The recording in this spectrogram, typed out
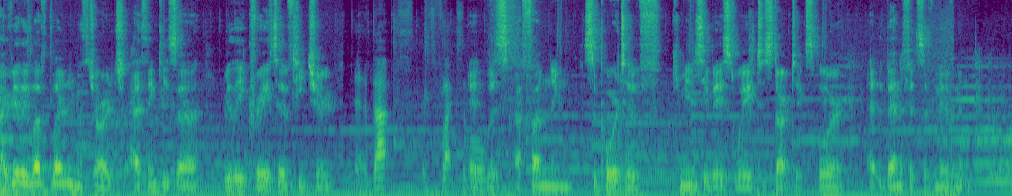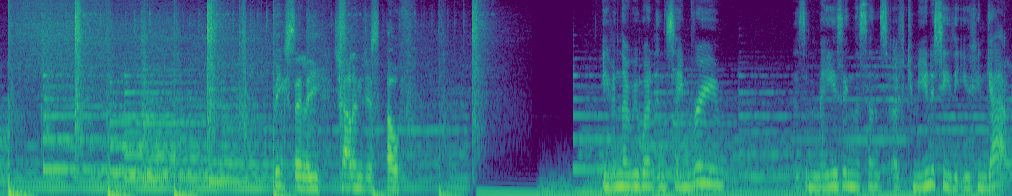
I really loved learning with George. I think he's a really creative teacher. It adapts, it's flexible. It was a fun and supportive, community based way to start to explore uh, the benefits of movement. Be silly, challenge yourself. Even though we weren't in the same room, it's amazing the sense of community that you can get.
